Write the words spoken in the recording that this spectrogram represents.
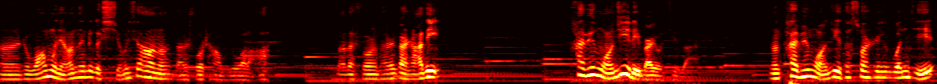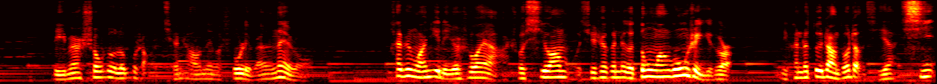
嗯，这王母娘娘这个形象呢，咱说差不多了啊，那再说说她是干啥的？《太平广记》里边有记载，那《太平广记》它算是一个文集，里面收录了不少前朝那个书里边的内容。《太平广记》里就说呀，说西王母其实跟这个东王公是一对儿，你看这对仗多整齐啊，西。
